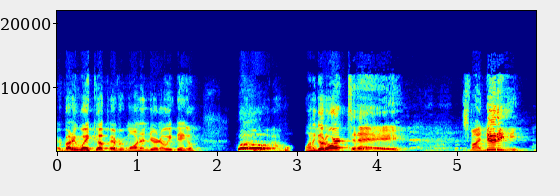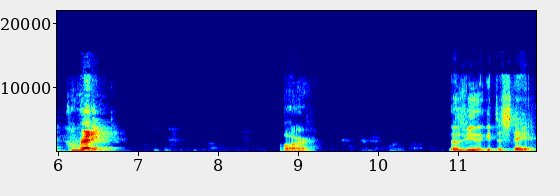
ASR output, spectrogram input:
Everybody wake up every morning during a weekday and go, Woo! I Want to go to work today? It's my duty. I'm ready. Or those of you that get to stay,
